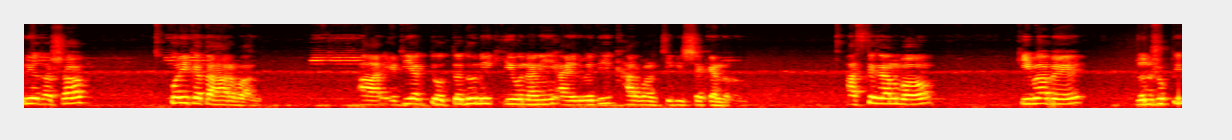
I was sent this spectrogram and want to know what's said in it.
প্রিয় দর্শক, কলিকাতা হারবাল। আর এটি একটি অত্যাধুনিক ইউনানি আয়ুর্বেদিক হার্বাল চিকিৎসা কেন্দ্র। আজকে জানব কীভাবে জনশক্তি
